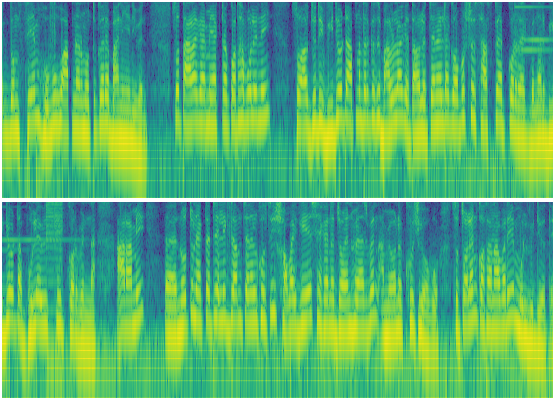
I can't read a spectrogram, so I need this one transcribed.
একদম সেম হুবহু আপনার মতো করে বানিয়ে নেবেন। সো তার আগে আমি একটা কথা বলে নেই। সো যদি ভিডিওটা আপনাদের কাছে ভালো লাগে, তাহলে চ্যানেলটাকে অবশ্যই সাবস্ক্রাইব করে রাখবেন আর ভিডিওটা ভুলেও স্কিপ করবেন না। আর আমি নতুন একটা টেলিগ্রাম চ্যানেল খুলছি, সবাই গিয়ে সেখানে জয়েন হয়ে আসবেন, আমি অনেক খুশি হব। সো চলেন কথা না বাড়িয়ে মূল ভিডিওতে।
